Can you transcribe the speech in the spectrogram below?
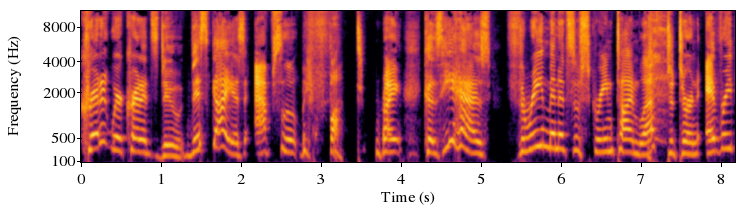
credit where credit's due. This guy is absolutely fucked, right? Because he has three minutes of screen time left to turn every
